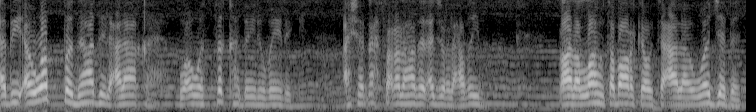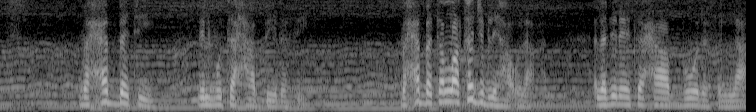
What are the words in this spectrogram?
أبي أوطد هذه العلاقة وأوثقها بيني وبينك عشان أحصل على هذا الأجر العظيم. قال الله تبارك وتعالى وجبت محبتي للمتحابين فيه. محبة الله تجب لهؤلاء الذين يتحابون في الله.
